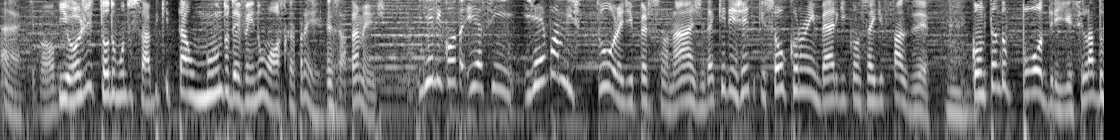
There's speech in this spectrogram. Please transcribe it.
é tipo, E hoje todo mundo sabe que tá o mundo devendo um Oscar pra ele. Exatamente. E ele conta, e assim, e é uma mistura de personagem daquele jeito que só o Cronenberg consegue fazer. Hum. Contando podre, esse lado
